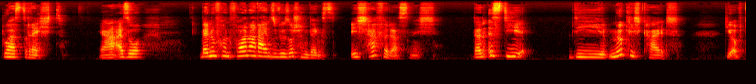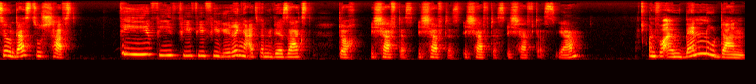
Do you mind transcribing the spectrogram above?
du hast recht. Ja, also wenn du von vornherein sowieso schon denkst, ich schaffe das nicht, dann ist die, die Möglichkeit, die Option, dass du es schaffst, viel, viel, viel, viel, viel geringer, als wenn du dir sagst, doch, ich schaffe das, ich schaffe das, ich schaffe das, ich schaffe das, ja. Und vor allem, wenn du dann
